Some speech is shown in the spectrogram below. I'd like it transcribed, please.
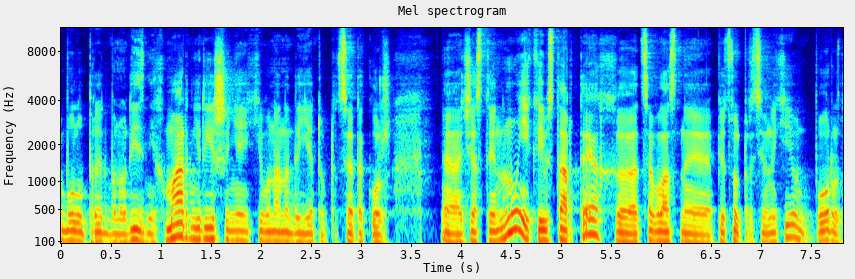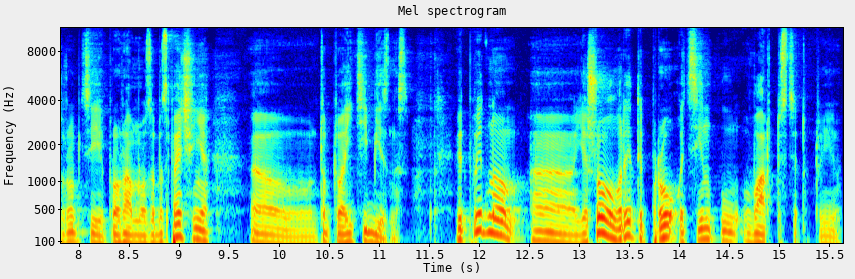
було придбано різні хмарні рішення, які вона надає. Тобто, це також е, частина. Ну і Київстар Тех е, це власне 500 працівників по розробці програмного забезпечення, е, тобто it бізнес. Відповідно, якщо говорити про оцінку вартості, тобто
